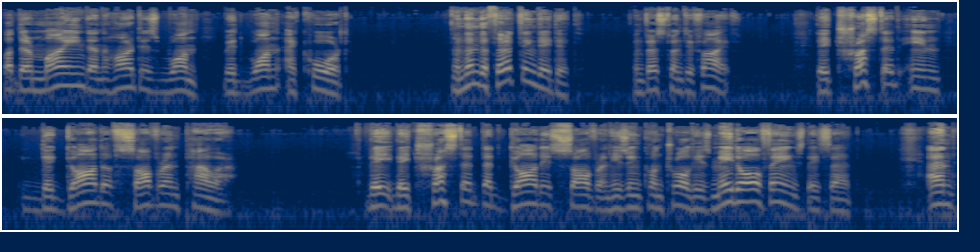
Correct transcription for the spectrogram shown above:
but their mind and heart is one with one accord. And then the third thing they did in verse 25 they trusted in the God of sovereign power. They, they trusted that God is sovereign, He's in control, He's made all things, they said. And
